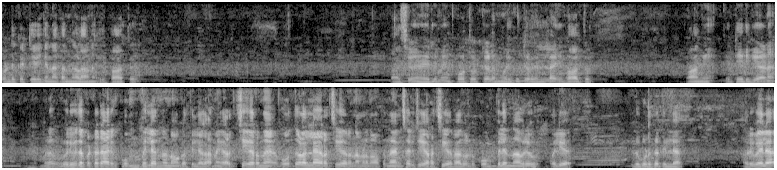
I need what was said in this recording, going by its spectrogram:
കൊണ്ട് കെട്ടിയിരിക്കുന്ന കന്നുകളാണ് ഈ ഭാഗത്ത്. പശു എരുമയും പോത്തുകുട്ടികൾ മൂരിക്കുട്ടികളും എല്ലാം ഈ ഭാഗത്ത് വാങ്ങി കെട്ടിയിരിക്കുകയാണ്. നമ്മൾ ഒരുവിധപ്പെട്ടവരാരും കൊമ്പിലൊന്നും നോക്കത്തില്ല. കാരണം ഇറച്ചി കയറുന്ന പോത്തുകളെല്ലാം ഇറച്ചി കയറും. നമ്മൾ നോക്കുന്ന അനുസരിച്ച് ഇറച്ചി കയറും. അതുകൊണ്ട് കൊമ്പിലെന്ന് അവർ വലിയ ഇത് കൊടുക്കത്തില്ല. അവർ വില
